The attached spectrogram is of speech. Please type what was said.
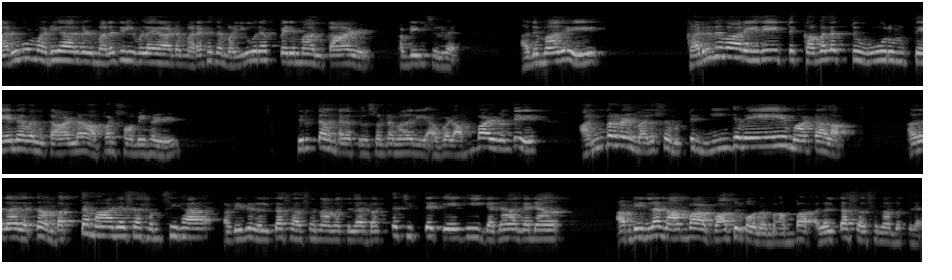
மருவும் அடியார்கள் மனதில் விளையாடும் மரகத மயூரப் பெருமான் காள் அப்படின்னு சொல்லுவார். அது மாதிரி கருதுவார் இதயத்து கமலத்து ஊரும் தேனவன் காண அப்பர் சுவாமிகள் திருத்தாண்டகத்துல சொல்ற மாதிரி அவள் அம்பாள் வந்து அன்பர்கள் மனசை விட்டு நீங்கவே மாட்டாளாம். அதனால தான் பக்த மானச ஹம்சிகா அப்படின்னு லலிதா சாஸ்திரநாமத்துல பக்த சித்த கேகி கனா கனா அப்படின்லாம் நாம பார்த்துருக்கோம் நம்ம அம்பா லலிதா சாஸ்திரநாமத்துல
